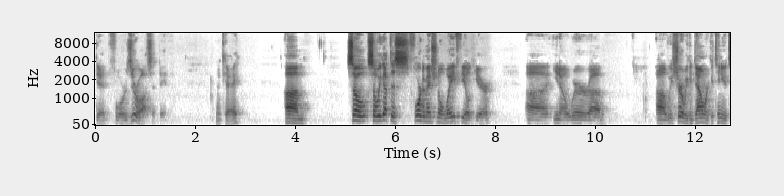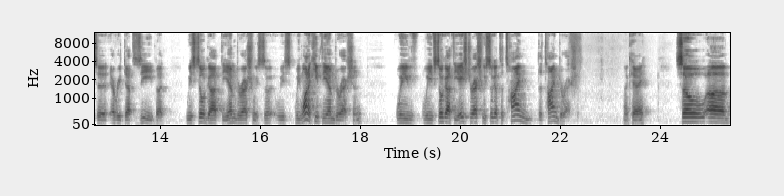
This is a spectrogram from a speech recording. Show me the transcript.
did for zero offset data. Okay, um, so so we got this four-dimensional wave field here. Uh, you know, we're um, uh, we sure we can downward continue to every depth z, but we still got the m direction. We still we we want to keep the m direction. We've we've still got the h direction. We still got the time the time direction. Okay, so uh,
